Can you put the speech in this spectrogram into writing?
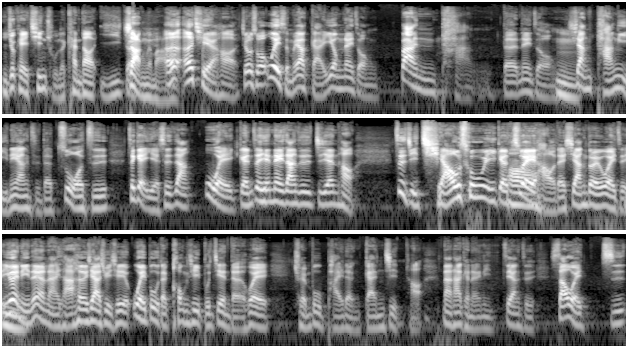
你就可以清楚的看到仪仗了嘛。而而且哈，就是说为什么要改用那种半躺的那种嗯像躺椅那样子的坐姿？这个也是让胃跟这些内脏之间哈。自己瞧出一个最好的相对位置，哦因为你那个奶茶喝下去，其实胃部的空气不见得会全部排的很干净。好，那它可能你这样子稍微直，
